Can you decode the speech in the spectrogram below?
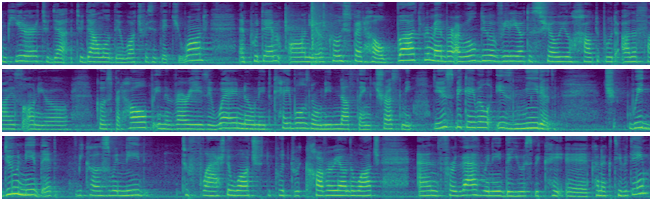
computer to, to download the watch faces that you want and put them on your Kospet Hope but remember I will do a video to show you how to put other files on your Kospet Hope in a very easy way. No need cables, no need nothing. Trust me, the USB cable is needed. We do need it because we need to flash the watch, to put recovery on the watch. And for that, we need the USB uh, connectivity.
